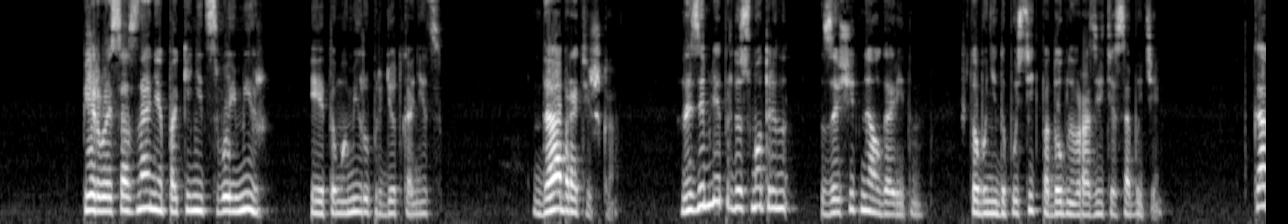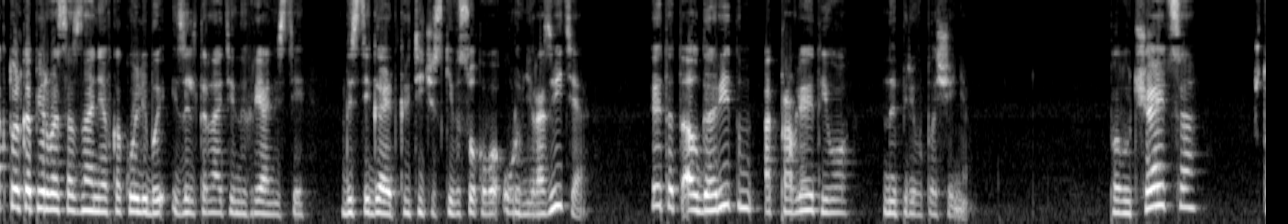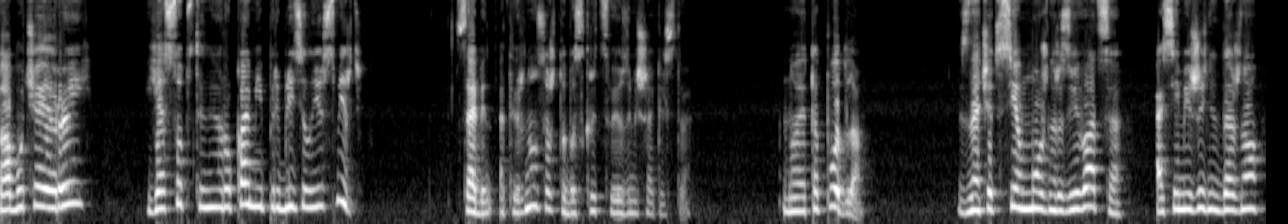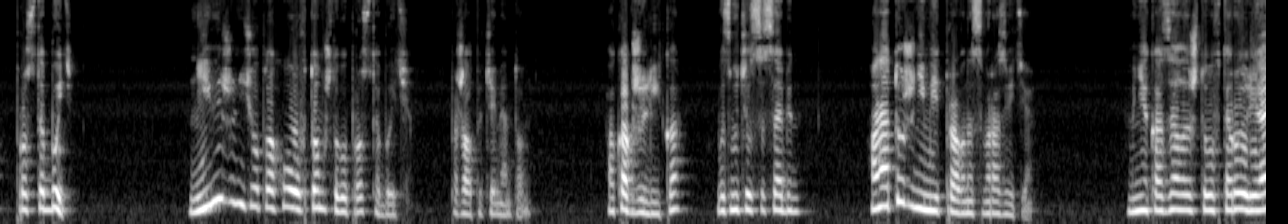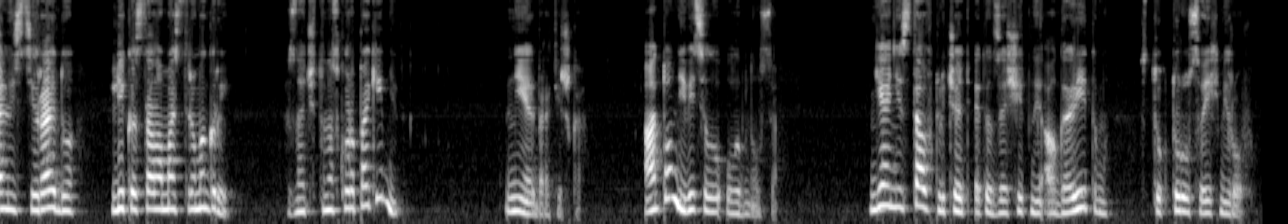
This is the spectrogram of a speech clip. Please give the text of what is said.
Первое сознание покинет свой мир, и этому миру придет конец». «Да, братишка, на Земле предусмотрен защитный алгоритм, чтобы не допустить подобного развития событий. Как только первое сознание в какой-либо из альтернативных реальностей достигает критически высокого уровня развития, этот алгоритм отправляет его на перевоплощение. Получается, что обучая Рэй, я собственными руками приблизил ее смерть. Сабин отвернулся, чтобы скрыть свое замешательство. Но это подло. Значит, всем можно развиваться, а семье жизни должно просто быть. Не вижу ничего плохого в том, чтобы просто быть. – пожал плечами Антон. «А как же Лика?» – возмутился Сабин. «Она тоже не имеет права на саморазвитие». «Мне казалось, что во второй реальности Райду Лика стала мастером игры. Значит, она скоро погибнет?» «Нет, братишка». Антон невесело улыбнулся. «Я не стал включать этот защитный алгоритм в структуру своих миров.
